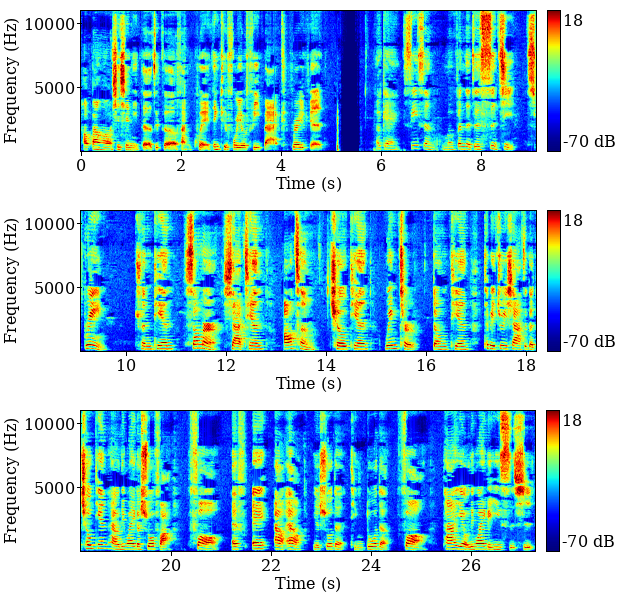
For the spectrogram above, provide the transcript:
好棒哦！谢谢你的这个反馈，Thank you for your feedback, very good. OK, season 我们分的这四季：Spring 春天，Summer 夏天，Autumn 秋天，Winter。冬天特别注意一下，这个秋天还有另外一个说法，fall，f a l l 也说的挺多的，fall 它也有另外一个意思是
